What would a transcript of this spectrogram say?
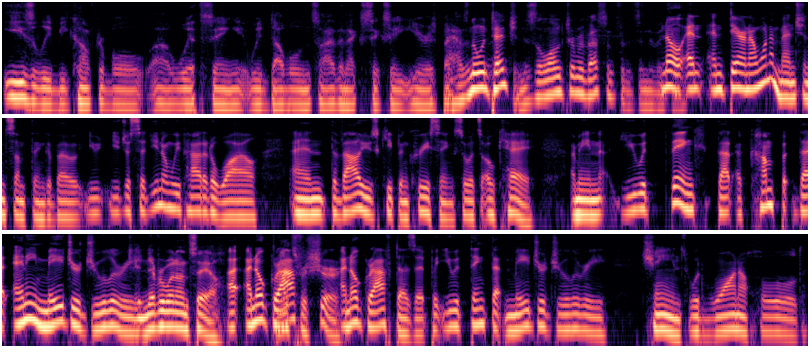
easily be comfortable uh, with saying it would double inside the next six eight years, but has no intention. This is a long term investment for this individual. No, and and Darren, I want to mention something about you. You just said you know we've had it a while and the values keep increasing, so it's okay. I mean, you would think that a comp- that any major jewelry it never went on sale. I, I know Graff That's for sure. I know Graff does it, but you would think that major jewelry chains would want to hold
